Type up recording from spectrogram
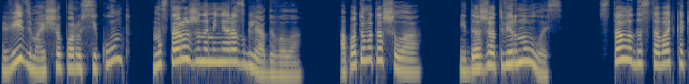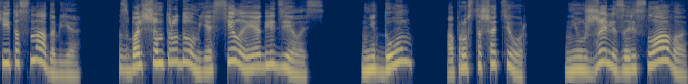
Ведьма еще пару секунд настороженно меня разглядывала, а потом отошла и даже отвернулась. Стала доставать какие-то снадобья. С большим трудом я села и огляделась. Не дом, а просто шатер. Неужели Зарислава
